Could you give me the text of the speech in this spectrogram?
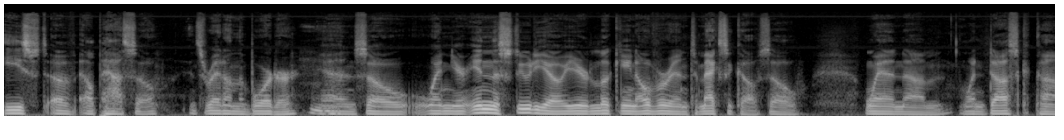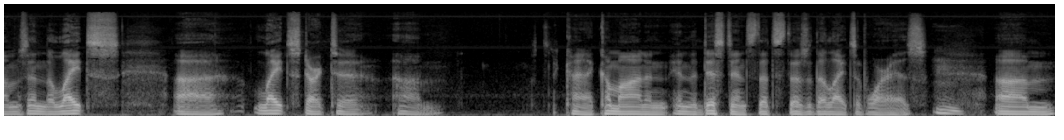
east of El Paso. It's right on the border, and so when you're in the studio, you're looking over into Mexico. So when um, when dusk comes and the lights uh, lights start to um, kind of come on in, in the distance, that's those are the lights of Juarez. Um,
